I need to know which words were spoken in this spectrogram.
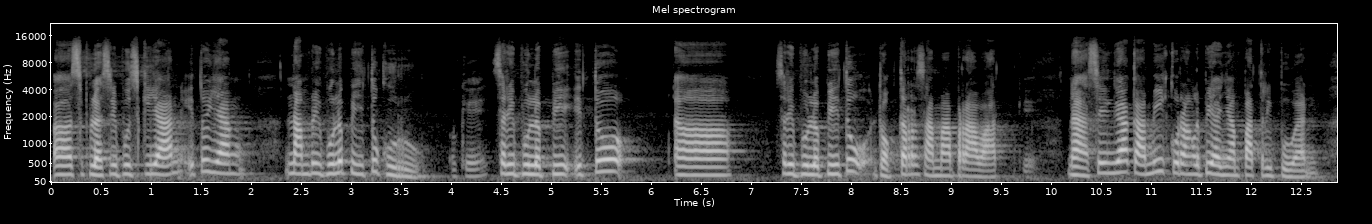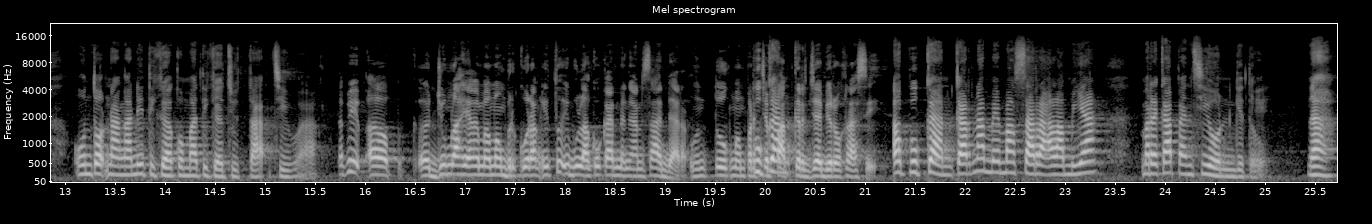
uh, 11 ribu sekian itu yang 6 ribu lebih itu guru. Oke. Seribu lebih itu uh, seribu lebih itu dokter sama perawat. Oke. Nah sehingga kami kurang lebih hanya empat ribuan untuk nangani 3,3 juta jiwa. Tapi uh, jumlah yang memang berkurang itu ibu lakukan dengan sadar untuk mempercepat bukan, kerja birokrasi. Uh, bukan, karena memang secara alamiah mereka pensiun gitu. Okay. Nah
